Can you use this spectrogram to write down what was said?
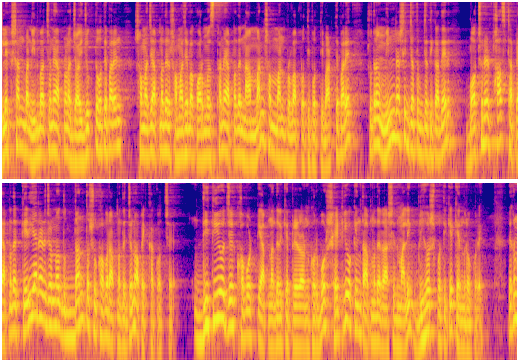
ইলেকশন বা নির্বাচনে আপনারা জয়যুক্ত হতে পারেন, সমাজে আপনাদের সমাজে বা কর্মস্থানে আপনাদের নামমান সম্মান প্রভাব প্রতিপত্তি বাড়তে পারে। সুতরাং মিন রাশির জাতক জাতিকাদের বছরের ফার্স্ট হাফে আপনাদের কেরিয়ারের জন্য দুর্দান্ত সুখবর আপনাদের জন্য অপেক্ষা করছে। দ্বিতীয় যে খবরটি আপনাদেরকে প্রেরণ করব, সেটিও কিন্তু আপনাদের রাশির মালিক বৃহস্পতিকে কেন্দ্র করে। দেখুন,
